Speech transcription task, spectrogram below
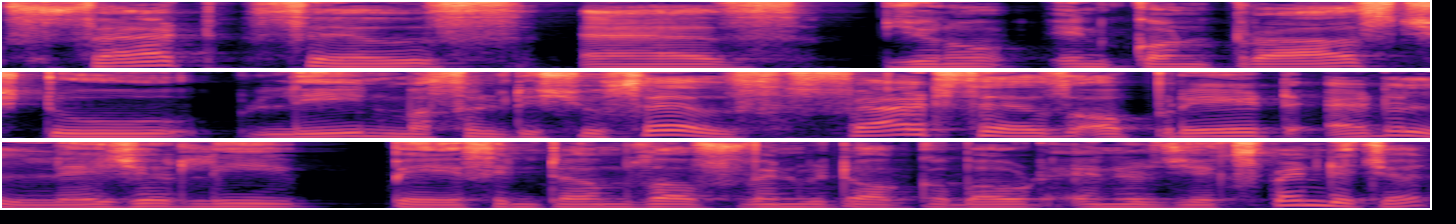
fat cells as you know in contrast to lean muscle tissue cells fat cells operate at a leisurely pace in terms of when we talk about energy expenditure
